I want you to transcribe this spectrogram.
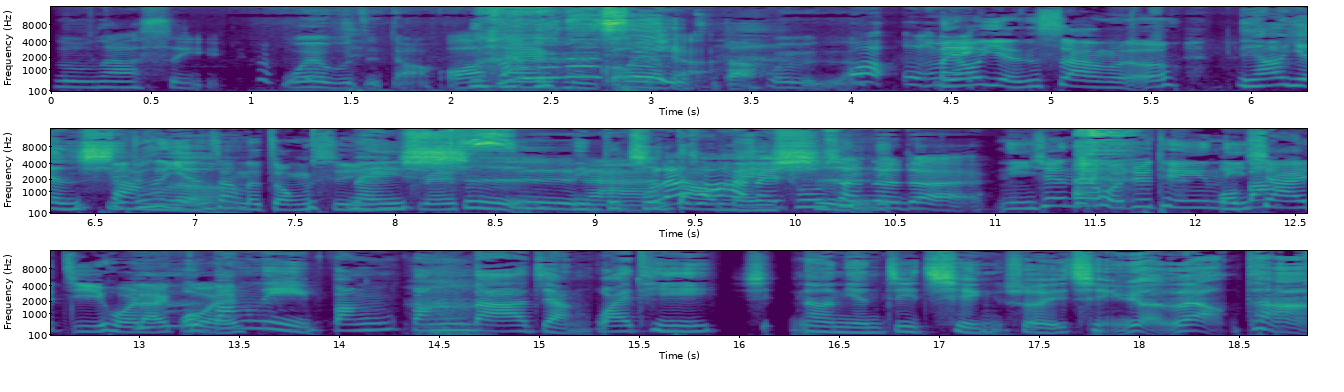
Luna C，我也不知道，我要现在 Google 我一下也不知。道。我也不知道。哇，我没你要延上了，你要演你上，就是延上的，中心。没事事，你不知我那时候道还没出事。生，对不对？你现在回去听，你下一集回来我。帮你帮帮大家讲，YT 那年纪轻，所以请原谅他。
